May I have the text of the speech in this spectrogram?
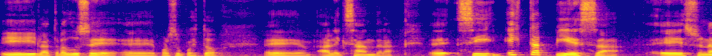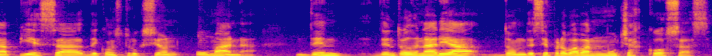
y la traduce, eh, por supuesto, eh, Alexandra. si esta pieza es una pieza de construcción humana dentro de un área donde se probaban muchas cosas,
